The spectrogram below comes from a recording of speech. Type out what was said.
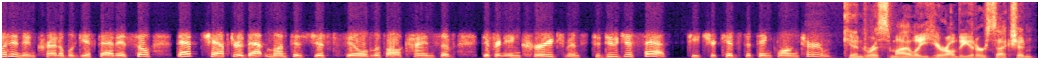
what an incredible gift that is. So that chapter, that month is just filled with all kinds of different encouragements to do just that. Teach your kids to think long term. Kendra Smiley here on The Intersection.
